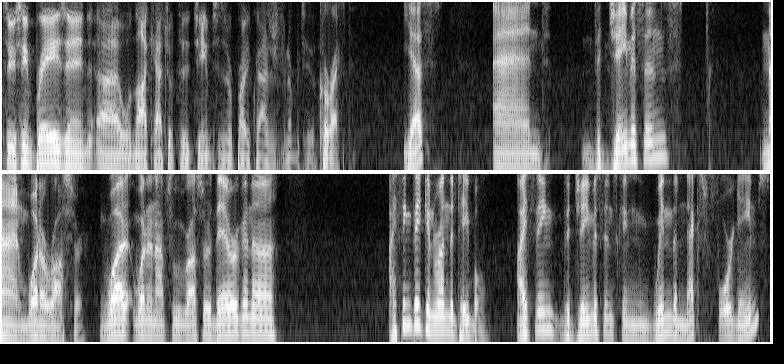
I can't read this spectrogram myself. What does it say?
so you're saying Braves and uh, will not catch up to the Jamesons or Party Crashers for number two? Correct. Yes. And the Jamesons, man, what a roster. What what an absolute roster. They're gonna I think they can run the table. I think the Jamesons can win the next four games.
